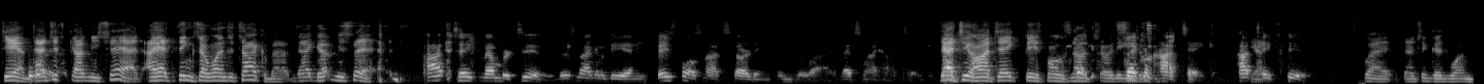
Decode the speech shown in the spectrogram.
damn, that just got me sad. I had things I wanted to talk about. That got me sad. Hot take number two. There's not going to be any. Baseball's not starting in July. That's my hot take. That's your hot take. Baseball's is not Second, starting. second hot take. Hot Yeah. take two. Right, that's a good one.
